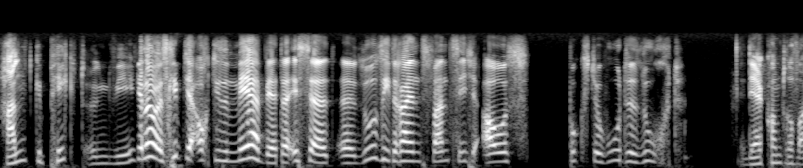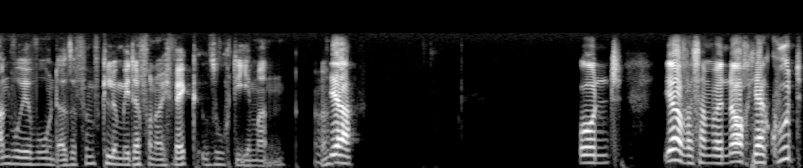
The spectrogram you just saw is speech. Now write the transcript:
handgepickt irgendwie. Genau, es gibt ja auch diesen Mehrwert. Da ist ja äh, Susi23 aus Buxtehude sucht. Der kommt drauf an, wo ihr wohnt. Also fünf Kilometer von euch weg sucht ihr jemanden. Ja. ja. Und ja, was haben wir noch? Ja gut,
